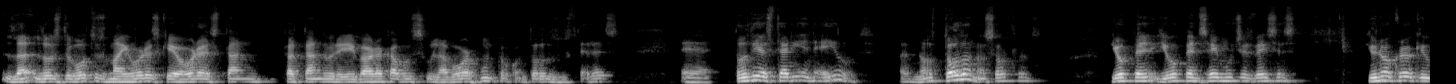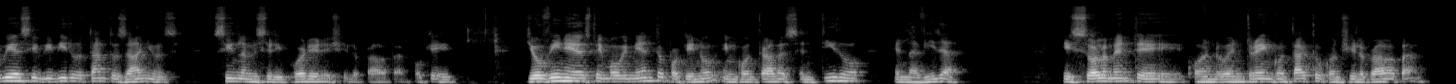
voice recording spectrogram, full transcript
los devotos mayores que ahora están tratando de llevar a cabo su labor junto con todos ustedes, eh, ¿dónde estarían ellos? No todos nosotros. yo, yo pensé muchas veces, yo no creo que hubiese vivido tantos años sin la misericordia de Srila Prabhupada, porque yo vine a este movimiento porque no encontraba sentido en la vida. Y solamente cuando entré en contacto con Srila Prabhupada,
